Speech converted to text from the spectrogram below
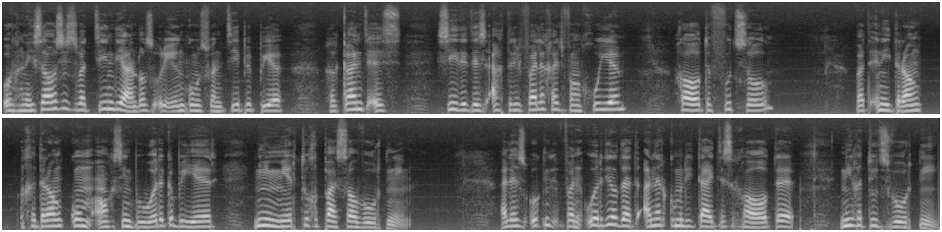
Organisaties wat teen die handelsooreenkomst van TPP gekant is, sê dit is echter die veiligheid van goeie gehalte voedsel wat in die drank, gedrang kom aangezien behoorlijke beheer nie meer toegepas sal word nie. Hulle is ook van oordeel dat ander commoditeite gehalte nie getoets word nie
